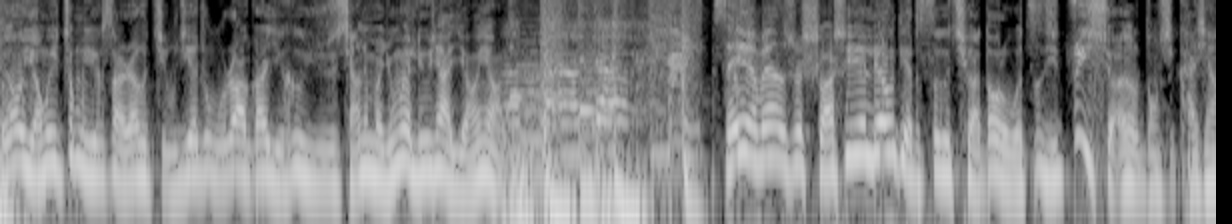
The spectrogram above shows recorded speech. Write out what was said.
不要因为这么一个事儿，然后纠结住，让哥以后心里面永远留下阴影了。三月丸子说双十一两点的时候抢到了我自己最想要的东西，开心。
